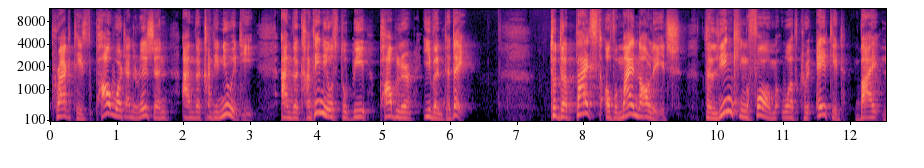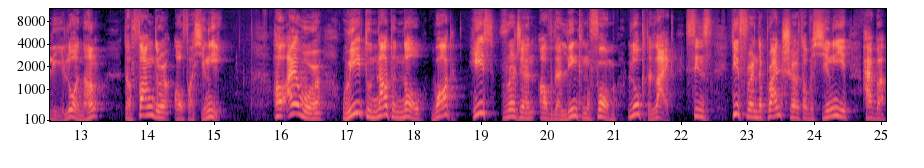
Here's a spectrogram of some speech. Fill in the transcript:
practice power generation and continuity, and continues to be popular even today. To the best of my knowledge, the linking form was created by Li Luoneng, the founder of Xingyi. However, we do not know what his version of the linking form looked like since different branches of Xingyi have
